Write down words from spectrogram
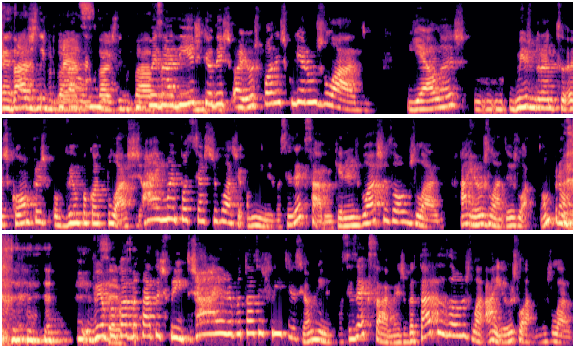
é dar liberdade, dar liberdade depois há dias que eu deixo, olha, hoje podem escolher um gelado e elas, mesmo durante as compras, vê um pacote de bolachas. Ai, mãe, pode ser estas bolachas? Oh, meninas, vocês é que sabem, querem as bolachas ou o gelado? Ah, é o gelado, é o gelado. Então pronto. vê um pacote de batatas fritas. Ah, era batatas fritas. Eu assim, oh, meninas, vocês é que sabem, as batatas ou o gelado? Ah, é o gelado, é o gelado.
